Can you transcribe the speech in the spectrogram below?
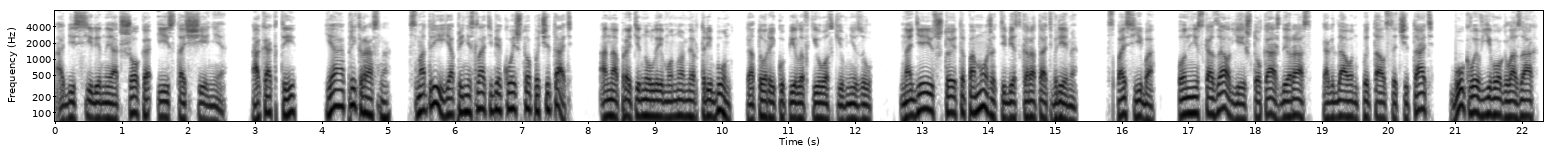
обессиленный от шока и истощения. «А как ты?» «Я прекрасно. Смотри, я принесла тебе кое-что почитать». Она протянула ему номер трибун, который купила в киоске внизу. «Надеюсь, что это поможет тебе скоротать время». «Спасибо». Он не сказал ей, что каждый раз, когда он пытался читать, буквы в его глазах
